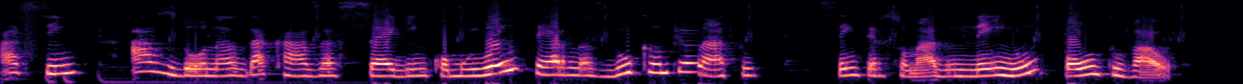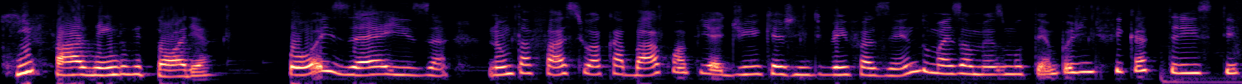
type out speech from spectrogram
Assim, as donas da casa seguem como lanternas do campeonato, sem ter somado nenhum ponto, Val. Que fazem do Vitória Pois é, Isa. Não tá fácil acabar com a piadinha que a gente vem fazendo, mas ao mesmo tempo a gente fica triste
